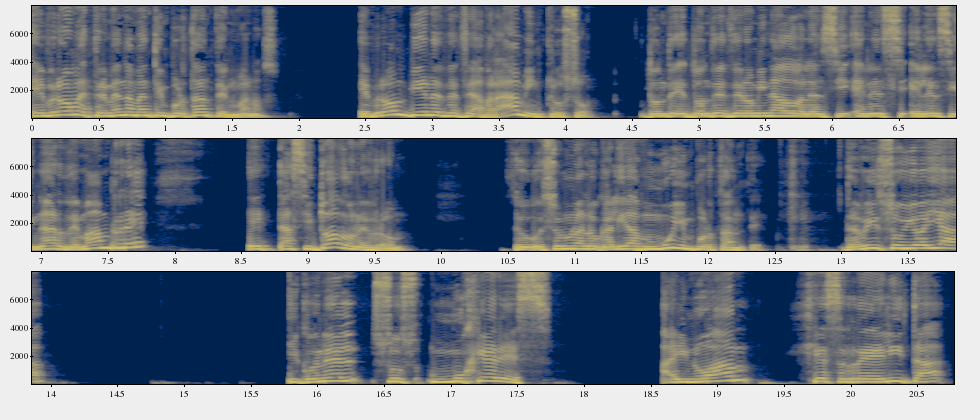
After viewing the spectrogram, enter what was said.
Hebrón es tremendamente importante, hermanos. Hebrón viene desde Abraham incluso, donde, donde es denominado el, el encinar de Mamre, está situado en Hebrón. Es una localidad muy importante. David subió allá y con él sus mujeres, Ainoam, Jezreelita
